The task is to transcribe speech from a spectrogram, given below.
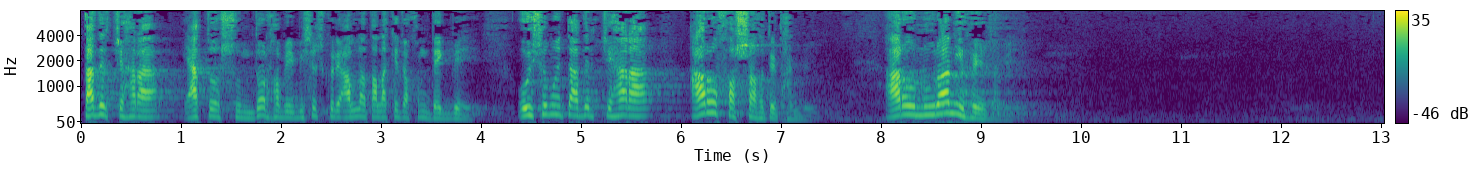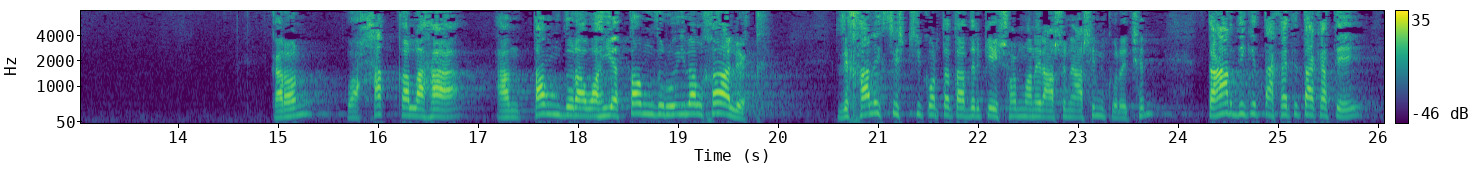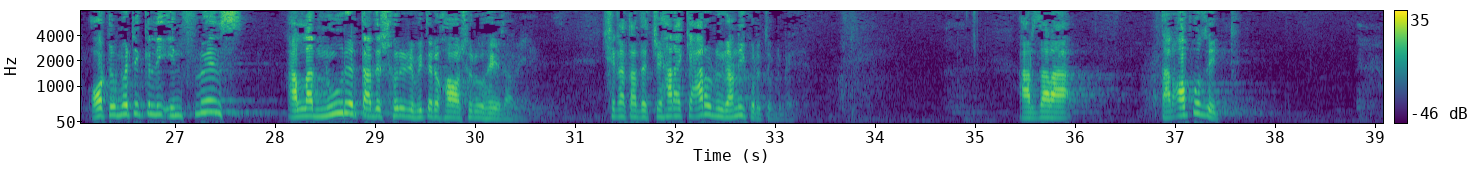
তাদের চেহারা এত সুন্দর হবে, বিশেষ করে আল্লাহ তালাকে যখন দেখবে, ওই সময় তাদের চেহারা আরও ফর্সা হতে থাকবে, আরও নুরানি হয়ে যাবে। কারণ ও হাক্কালাহা আন তাংদুরা ওয়াহিয়া তাংদুরু ইলাল খালেক। যে খালেক সৃষ্টিকর্তা তাদেরকে এই সম্মানের আসনে আসীন করেছেন তার দিকে তাকাতে তাকাতে অটোমেটিক্যালি ইনফ্লুয়েন্স আল্লাহ নূরের তাদের শরীরের ভিতরে হওয়া শুরু হয়ে যাবে। সেটা তাদের চেহারাকে আরও নুরানি করে তুলবে। আর যারা তার অপোজিট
